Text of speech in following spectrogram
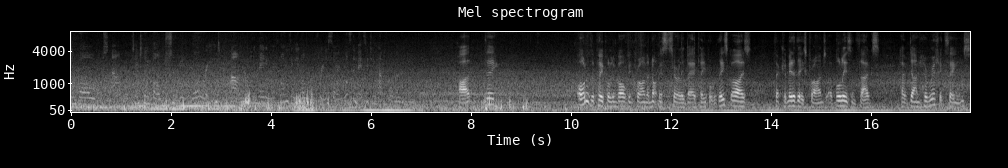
involved, um, potentially involved, should be worried, um, meaning we're closing in on them pretty soon. What's the message you have for them? Uh, the all of the people involved in crime are not necessarily bad people. These guys that committed these crimes are bullies and thugs, have done horrific things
